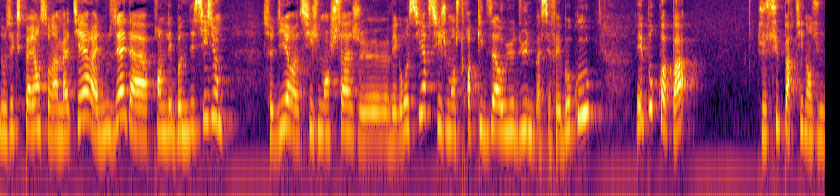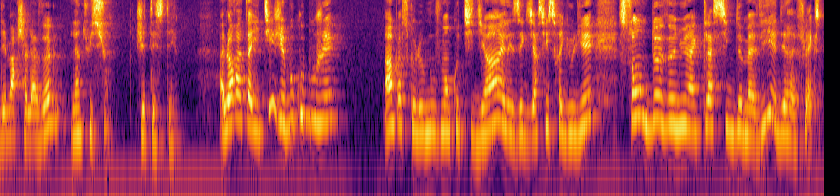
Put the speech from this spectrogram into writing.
nos expériences en la matière, elles nous aident à prendre les bonnes décisions. Se dire, si je mange ça, je vais grossir. Si je mange trois pizzas au lieu d'une, bah, ça fait beaucoup. Et pourquoi pas? Je suis partie dans une démarche à l'aveugle, l'intuition. J'ai testé. Alors à Tahiti, j'ai beaucoup bougé. Hein, parce que le mouvement quotidien et les exercices réguliers sont devenus un classique de ma vie et des réflexes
